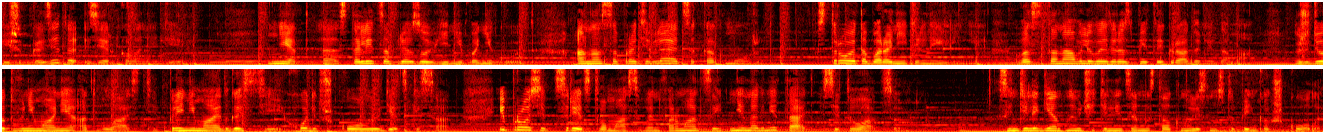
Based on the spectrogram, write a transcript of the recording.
Пишет газета «Зеркало недели». Нет, э, столица Приазовья не паникует. Она сопротивляется как может. Строит оборонительные линии восстанавливает разбитые градами дома, ждет внимания от власти, принимает гостей, ходит в школу и в детский сад и просит средства массовой информации не нагнетать ситуацию. С интеллигентной учительницей мы столкнулись на ступеньках школы.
